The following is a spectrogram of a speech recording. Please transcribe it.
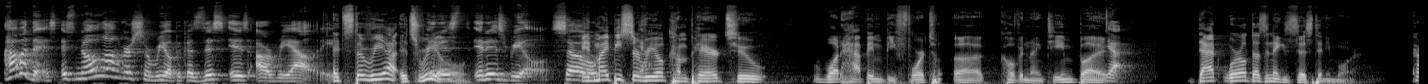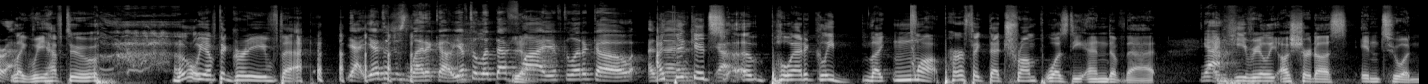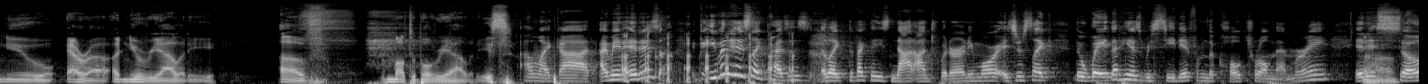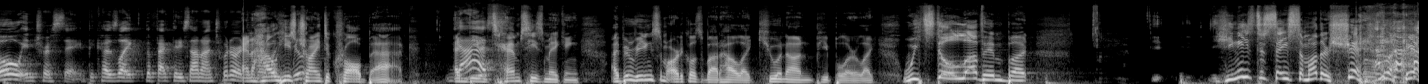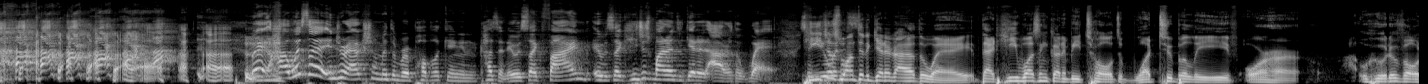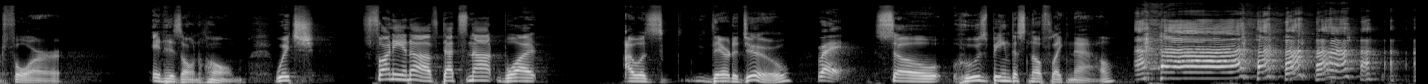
how about this? It's no longer surreal because this is our reality. it's the real it's real It is it is real. So it might be surreal compared to what happened before t- uh, COVID nineteen, but Yeah, that world doesn't exist anymore. correct. Like we have to, we have to grieve that. Yeah, you have to just let it go. You have to let that fly. Yeah. You have to let it go. And I then- think it's yeah. uh, poetically like mwah, perfect that Trump was the end of that. Yeah. and he really ushered us into a new era, a new reality of multiple realities. oh my god. I mean, it is even his like presence, like the fact that he's not on Twitter anymore. It's just like the way that he has receded from the cultural memory. It is so interesting because like the fact that he's not on Twitter Uh-huh. and how like, he's really- trying to crawl back and the attempts he's making. I've been reading some articles about how like QAnon people are like, we still love him, but he needs to say some other shit. Wait, how was the interaction with the Republican cousin? It was like fine. It was like he just wanted to get it out of the way. So he just wanted to get it out of the way that he wasn't going to be told what to believe or who to vote for in his own home. Which, funny enough, that's not what I was there to do. right. So, who's being the snowflake now?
